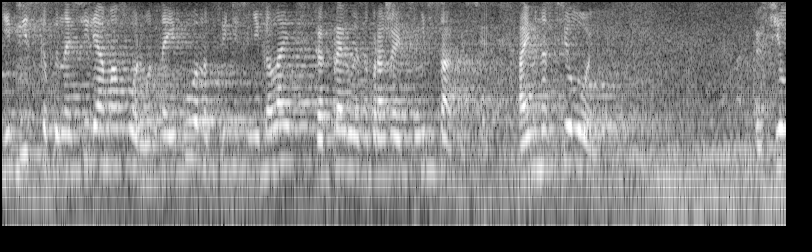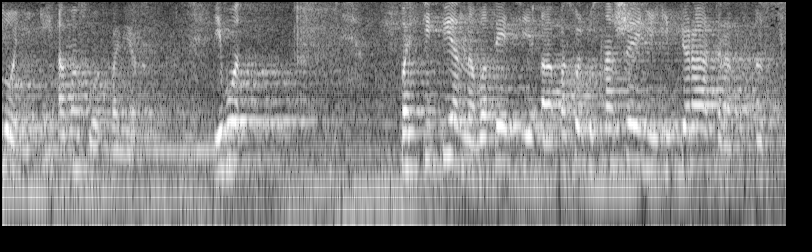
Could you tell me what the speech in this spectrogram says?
епископы носили амафор. Вот на иконах святитель Николай, как правило, изображается не в сакосе, а именно с филонью филоне и амафор поверх. И вот постепенно вот эти, а, поскольку сношения императоров с,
